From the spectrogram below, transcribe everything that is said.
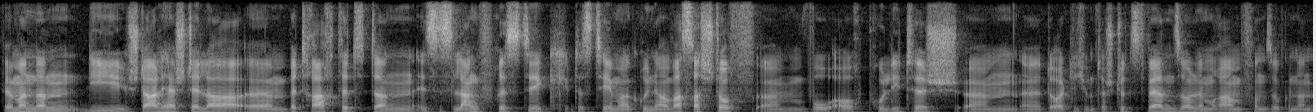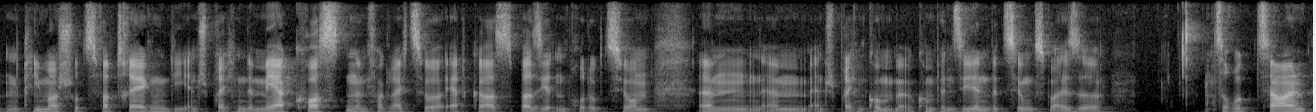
Wenn man dann die Stahlhersteller äh, betrachtet, dann ist es langfristig das Thema grüner Wasserstoff, ähm, wo auch politisch ähm, äh, deutlich unterstützt werden soll im Rahmen von sogenannten Klimaschutzverträgen, die entsprechende Mehrkosten im Vergleich zur erdgasbasierten Produktion ähm, ähm entsprechend kom kompensieren bzw. zurückzahlen.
